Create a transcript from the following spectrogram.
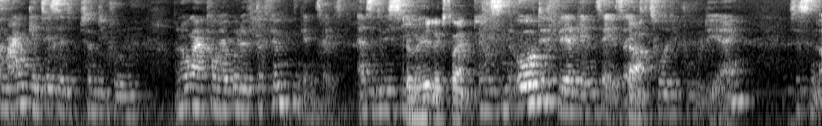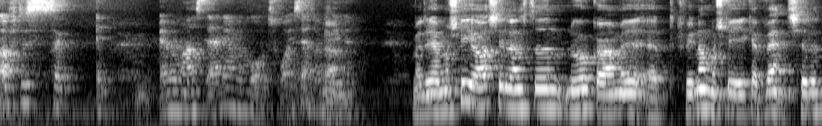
så mange gentagelser, som de kunne. Og nogle gange kommer jeg op og løfter 15 gentagelser. Altså det vil sige, Det var helt ekstremt. det er sådan 8 flere gentagelser, ja. End de troede, de kunne vurdere. Ikke? Så sådan oftest så er man meget stærkere, end man går og tror, især som Ja. kvinde. Men det har måske også et eller andet sted noget at gøre med, at kvinder måske ikke er vant til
